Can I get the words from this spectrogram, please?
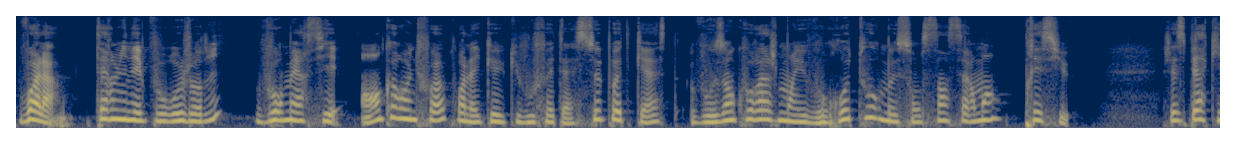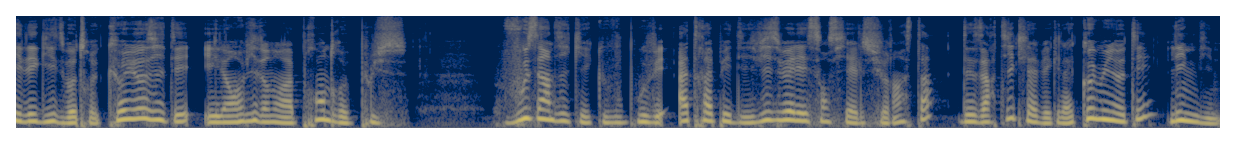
Voilà, terminé pour aujourd'hui. Vous remerciez encore une fois pour l'accueil que vous faites à ce podcast. Vos encouragements et vos retours me sont sincèrement précieux. J'espère qu'il aiguise votre curiosité et l'envie d'en apprendre plus. Vous indiquez que vous pouvez attraper des visuels essentiels sur Insta, des articles avec la communauté LinkedIn.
